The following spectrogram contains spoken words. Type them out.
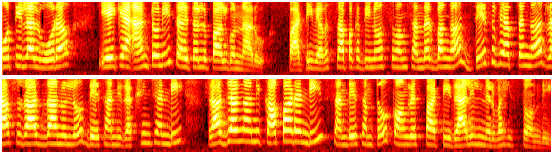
మోతీలాల్ ఓరా ఏకే యాంటోనీ తదితరులు పాల్గొన్నారు. పార్టీ వ్యవస్థాపక దినోత్సవం సందర్భంగా దేశవ్యాప్తంగా రాష్ట్ర రాజధానుల్లో దేశాన్ని రక్షించండి రాజ్యాంగాన్ని కాపాడండి సందేశంతో కాంగ్రెస్ పార్టీ ర్యాలీలు నిర్వహిస్తోంది.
